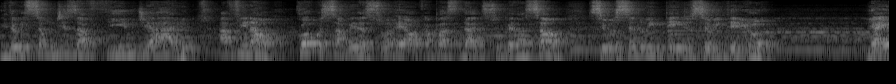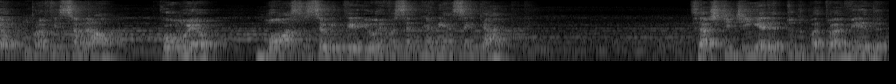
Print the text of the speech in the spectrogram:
Então isso é um desafio diário. Afinal, como saber a sua real capacidade de superação se você não entende o seu interior? E aí um profissional como eu mostra o seu interior e você não quer nem aceitar. Você acha que dinheiro é tudo para a tua vida?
